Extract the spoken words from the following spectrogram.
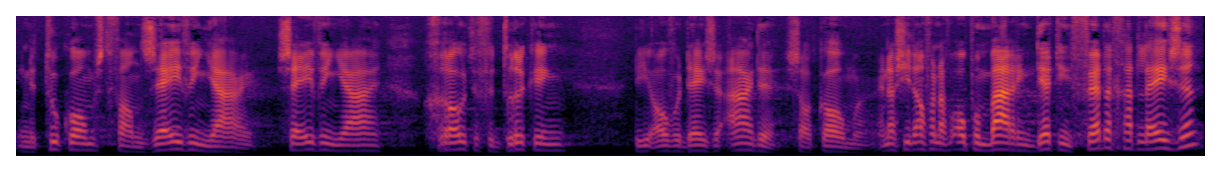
in de toekomst van zeven jaar. Zeven jaar grote verdrukking die over deze aarde zal komen. En als je dan vanaf Openbaring 13 verder gaat lezen,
